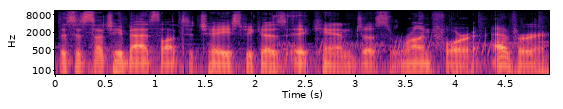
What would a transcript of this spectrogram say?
this is such a bad slot to chase because it can just run forever.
